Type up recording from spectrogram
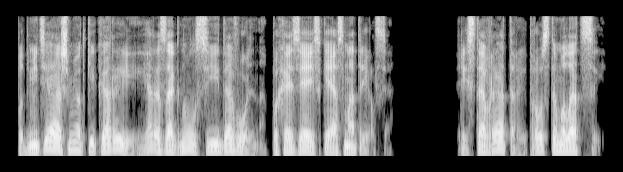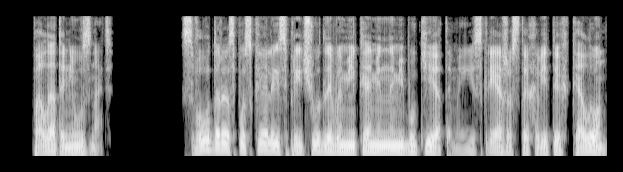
Подметя ошметки коры, я разогнулся и довольно, по-хозяйски осмотрелся. Реставраторы просто молодцы, палаты не узнать. Своды распускались причудливыми каменными букетами из кряжестых витых колонн,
